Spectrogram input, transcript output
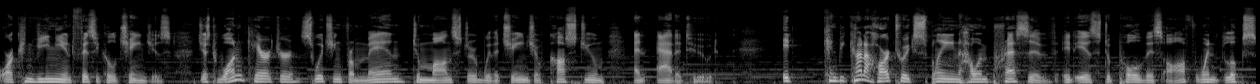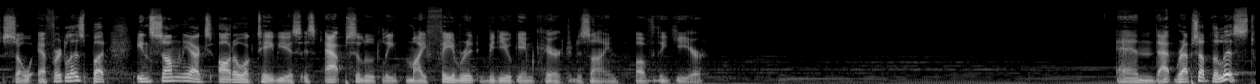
or convenient physical changes. Just one character switching from man to monster with a change of costume and attitude. It can be kind of hard to explain how impressive it is to pull this off when it looks so effortless, but Insomniac's Otto Octavius is absolutely my favorite video game character design of the year. And that wraps up the list.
